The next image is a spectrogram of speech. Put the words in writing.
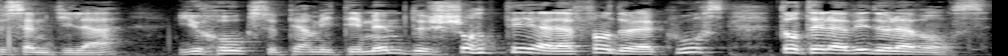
Ce samedi-là, Yohawk se permettait même de chanter à la fin de la course tant elle avait de l'avance.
